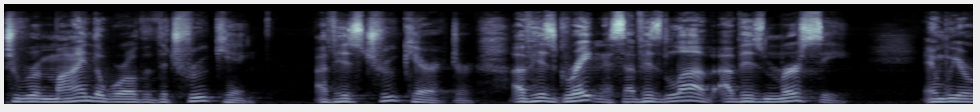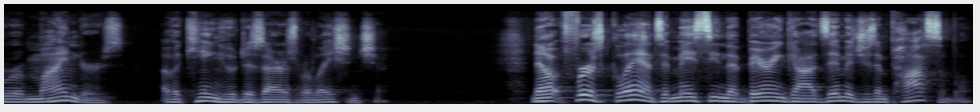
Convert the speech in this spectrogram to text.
to remind the world of the true king, of his true character, of his greatness, of his love, of his mercy. And we are reminders of a king who desires relationship. Now, at first glance, it may seem that bearing God's image is impossible.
